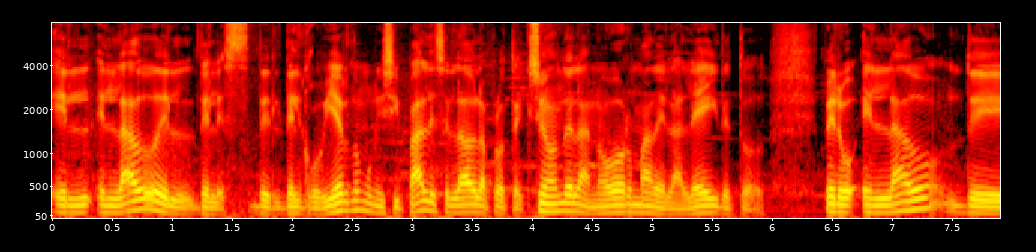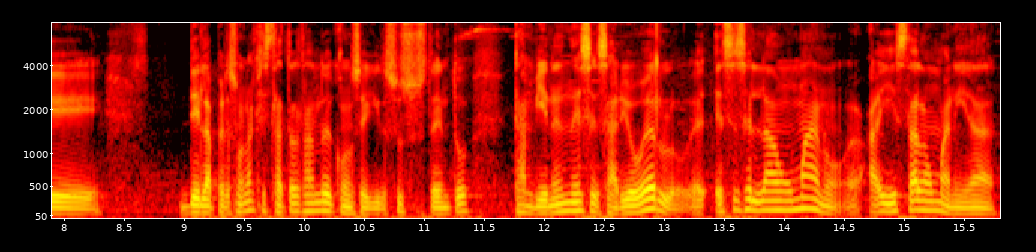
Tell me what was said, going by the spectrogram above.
El, el, lado del, del, gobierno municipal es el lado de la protección de la norma, de la ley, de todo. Pero el lado de, de la persona que está tratando de conseguir su sustento también es necesario verlo. E, ese es el lado humano, ahí está la humanidad.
